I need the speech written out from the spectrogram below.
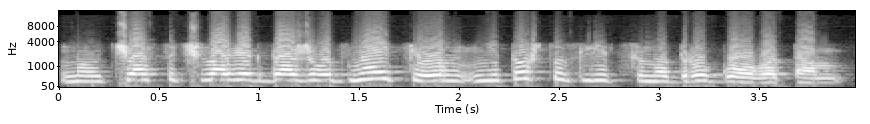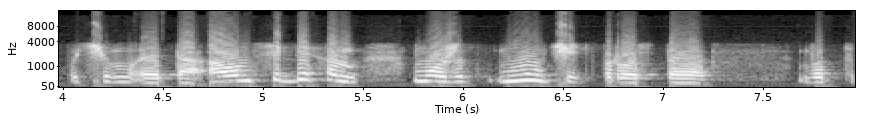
Ну, часто человек даже, вот знаете, он не то что злится на другого там, почему это, а он себя может мучить просто, вот.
